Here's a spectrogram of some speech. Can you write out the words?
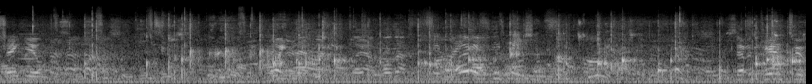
Thank you. Point. Good patience. Seven ten two.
